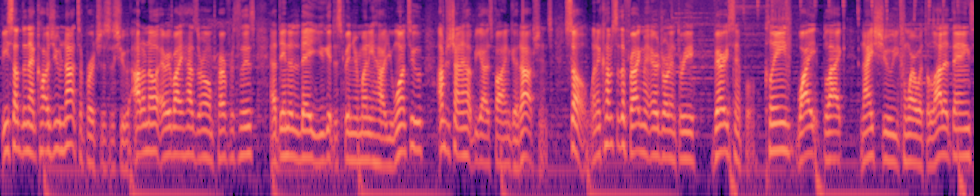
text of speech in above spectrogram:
be something that caused you not to purchase the shoe. I don't know. Everybody has their own preferences. At the end of the day, you get to spend your money how you want to. I'm just trying to help you guys find good options. So when it comes to the Fragment Air Jordan 3, very simple. Clean, white, black, nice shoe. You can wear with a lot of things.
